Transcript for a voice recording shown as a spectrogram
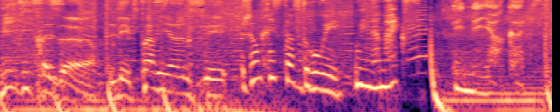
Midi 13h, les Paris RMC. Jean-Christophe Drouet, Winamax, les meilleurs cotes.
